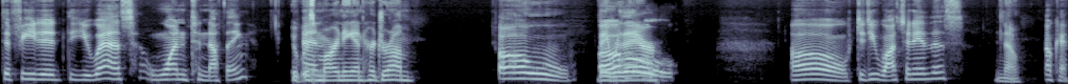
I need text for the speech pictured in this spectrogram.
defeated the US one to nothing. It was and, Marnie and her drum. Oh, they oh. were there. Oh. oh, did you watch any of this? No. Okay.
